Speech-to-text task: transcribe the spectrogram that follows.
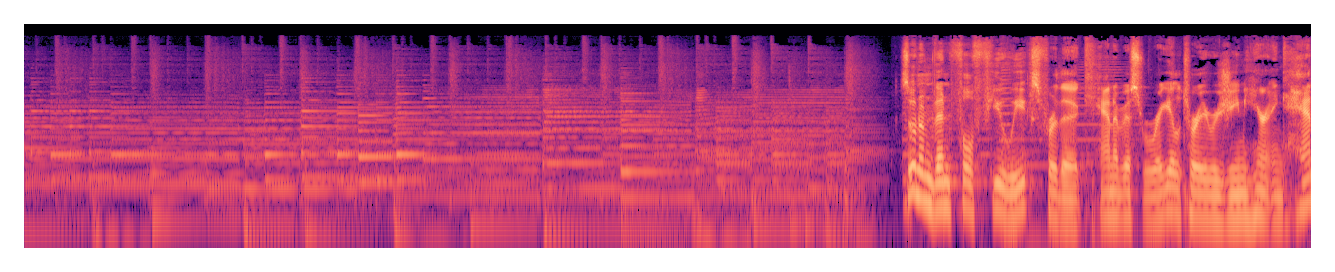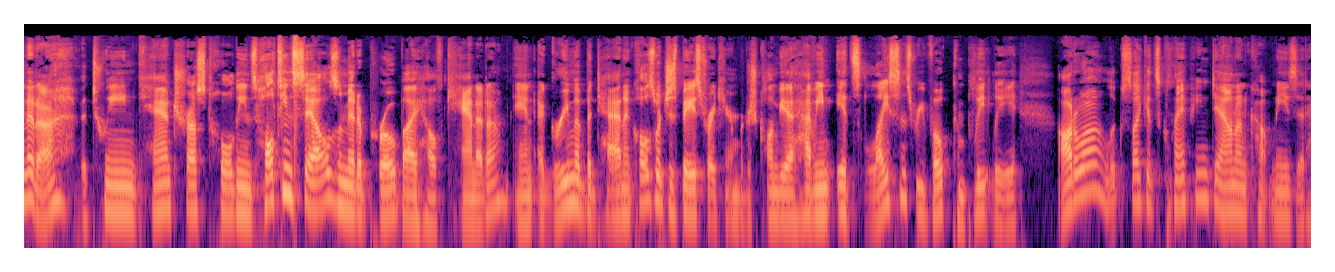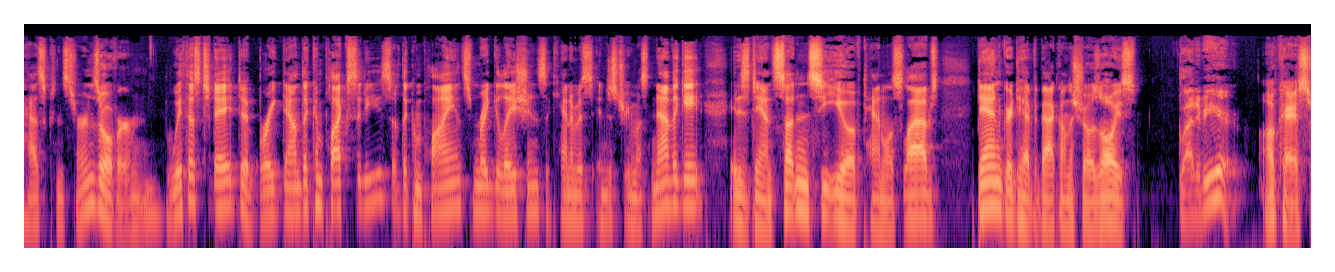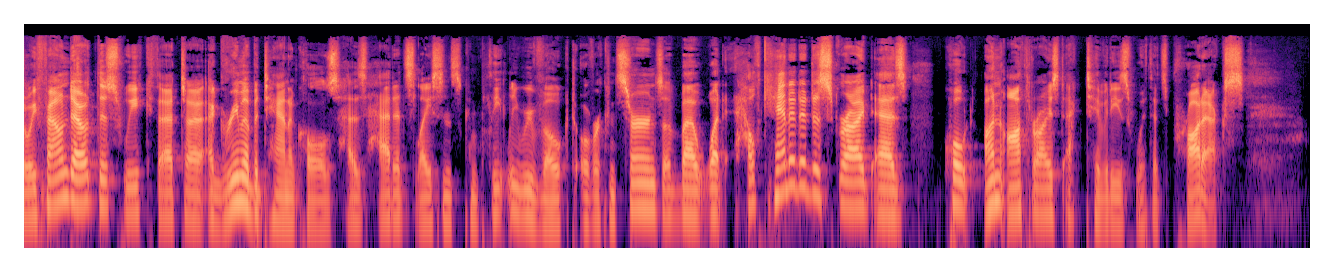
So, an eventful few weeks for the cannabis regulatory regime here in Canada between CannTrust Holdings halting sales amid a probe by Health Canada and Agrima Botanicals, which is based right here in British Columbia, having its license revoked completely. Ottawa looks like it's clamping down on companies it has concerns over. With us today to break down the complexities of the compliance and regulations the cannabis industry must navigate, it is Dan Sutton, CEO of Tantalus Labs. Dan, great to have you back on the show as always. Glad to be here. Okay, so we found out this week that uh, Agrima Botanicals has had its license completely revoked over concerns about what Health Canada described as, quote, unauthorized activities with its products.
